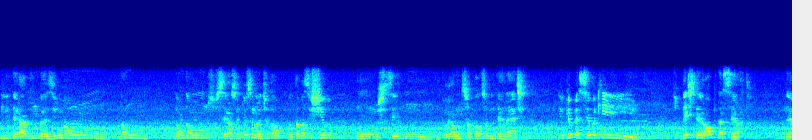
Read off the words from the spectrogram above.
literários no Brasil não, não, não dão sucesso. É impressionante. Eu estava assistindo um, um, um, programa que só fala sobre internet e o que eu percebo é que besterol que dá certo. Né?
